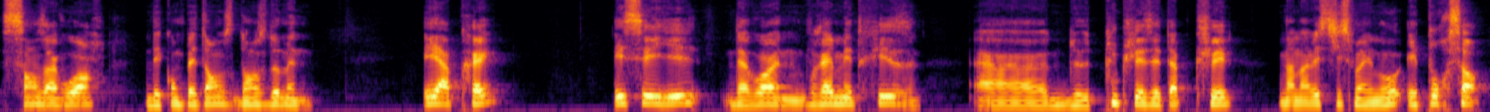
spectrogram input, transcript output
sans avoir des compétences dans ce domaine. Et après, essayer d'avoir une vraie maîtrise euh, de toutes les étapes clés d'un investissement IMO. Et pour ça,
